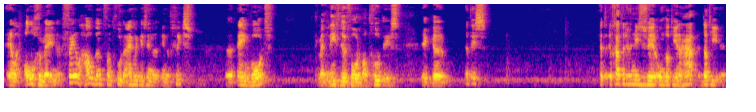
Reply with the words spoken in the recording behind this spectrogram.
heel algemeen, veelhoudend van het goede. Eigenlijk is in, in het Grieks één woord. Met liefde voor wat goed is. Ik, het is. Het, het, gaat er dus niet zozeer om dat hij, een haat, dat hij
